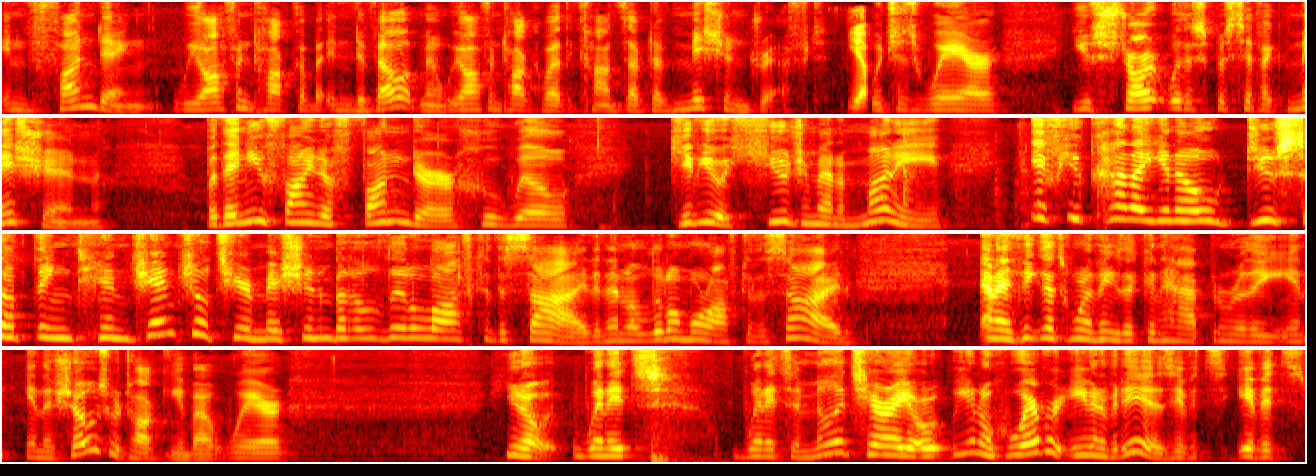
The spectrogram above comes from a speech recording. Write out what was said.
in funding, we often talk about in development. We often talk about the concept of mission drift, Yep. which is where you start with a specific mission, but then you find a funder who will give you a huge amount of money if you kind of you know do something tangential to your mission, but a little off to the side, and then a little more off to the side. And I think that's one of the things that can happen really in, in the shows we're talking about, where you know when it's when it's a military or you know whoever even if it is if it's if it's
